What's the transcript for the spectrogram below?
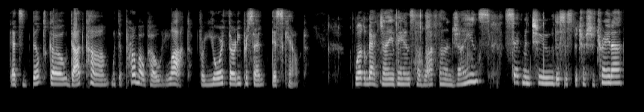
That's builtgo.com with the promo code LOCKED for your 30% discount. Welcome back, Giant fans, to Locked On Giants, segment two. This is Patricia Traina,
